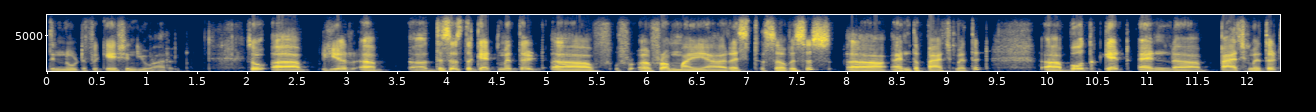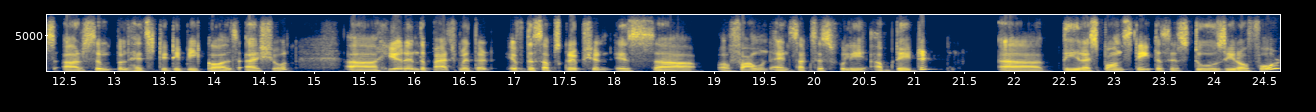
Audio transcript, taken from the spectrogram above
the notification URL. So uh, here, uh, this is the get method uh, uh, from my uh, REST services uh, and the patch method. both get and patch methods are simple HTTP calls as shown. here in the patch method, if the subscription is found and successfully updated, the response status is 204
